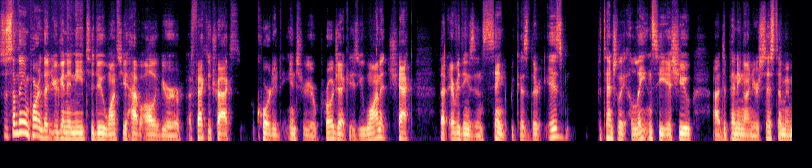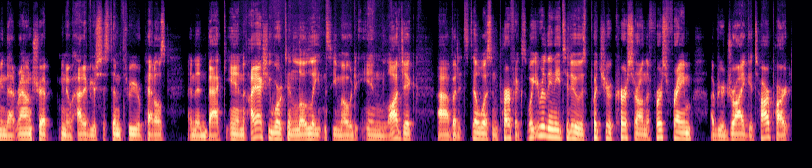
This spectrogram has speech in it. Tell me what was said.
So something important that you're going to need to do once you have all of your affected tracks recorded into your project is you want to check that everything's in sync because there is potentially a latency issue uh, depending on your system. I mean that round trip, you know, out of your system through your pedals and then back in. I actually worked in low latency mode in Logic, uh, but it still wasn't perfect. So what you really need to do is put your cursor on the first frame of your dry guitar part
